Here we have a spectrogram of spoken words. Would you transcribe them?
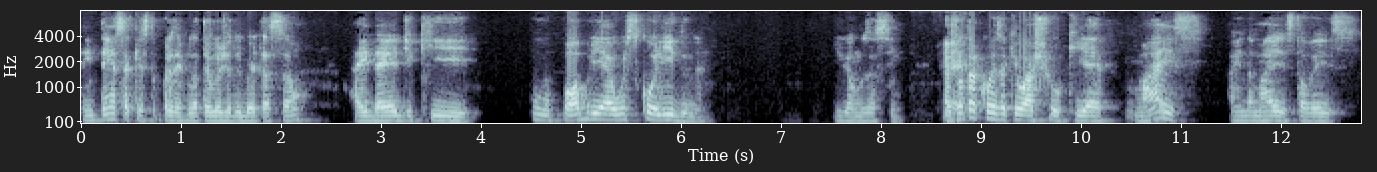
tem, tem essa questão, por exemplo, da teologia da libertação, a ideia de que o pobre é o escolhido, né? Digamos assim. Mas é. outra coisa que eu acho que é mais, ainda mais, talvez,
